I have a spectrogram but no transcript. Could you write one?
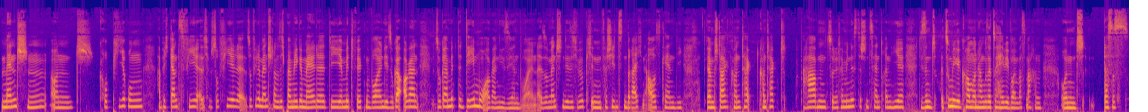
Menschen und Gruppierungen habe ich ganz viel, also ich habe so viele, so viele Menschen haben sich bei mir gemeldet, die mitwirken wollen, die sogar organ, sogar mit eine Demo organisieren wollen. Also Menschen, die sich wirklich in den verschiedensten Bereichen auskennen, die ähm, starke Kontakt, Kontakt haben zu den feministischen Zentren hier, die sind zu mir gekommen und haben gesagt, so hey, wir wollen was machen. Und das ist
